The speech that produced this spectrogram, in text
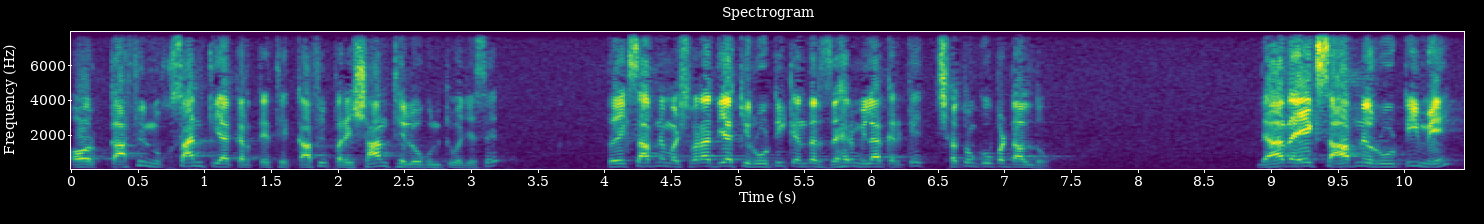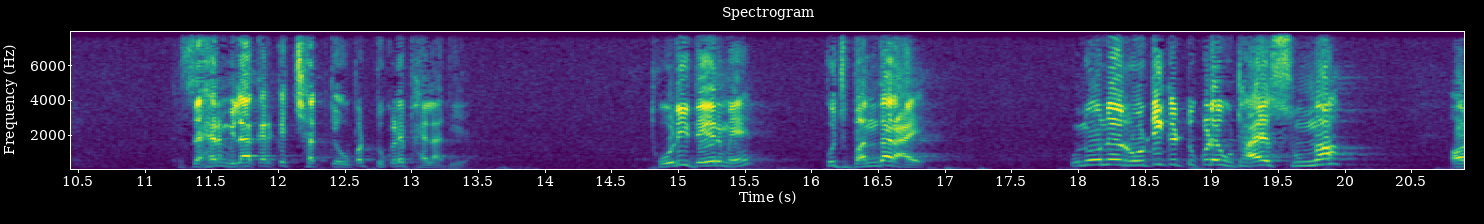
और काफ़ी नुकसान किया करते थे, काफ़ी परेशान थे लोग उनकी वजह से। तो एक साहब ने मशवरा दिया कि रोटी के अंदर जहर मिला करके छतों के ऊपर डाल दो। लिहाजा एक साहब ने रोटी में जहर मिला करके छत के ऊपर टुकड़े फैला दिए। थोड़ी देर में कुछ बंदर आए। उन्होंने रोटी के टुकड़े उठाए सूँगा और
